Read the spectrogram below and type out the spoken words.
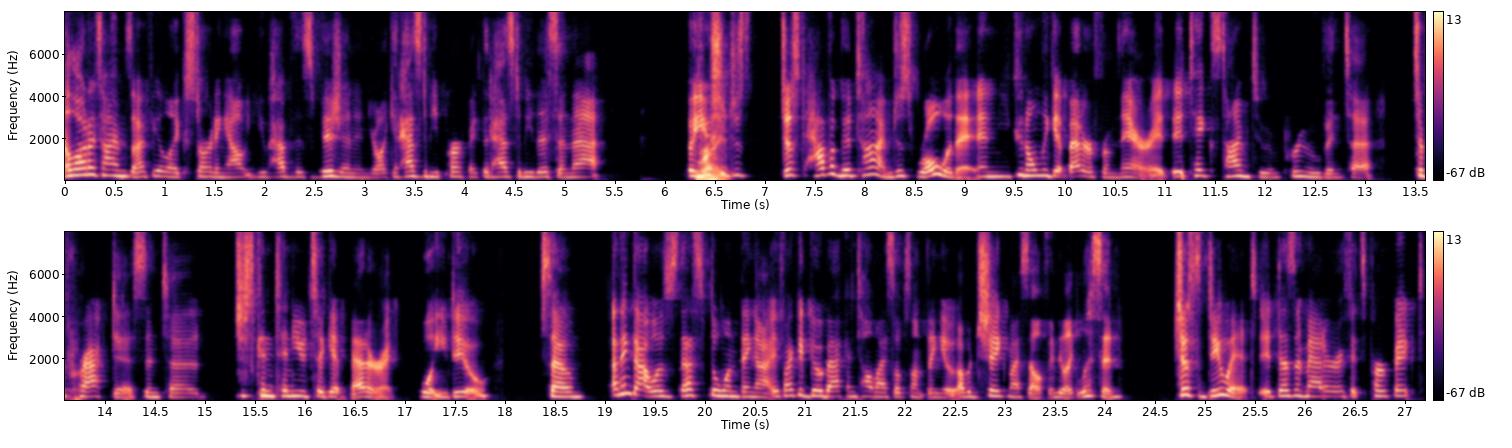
a lot of times I feel like starting out, you have this vision and you're like, it has to be perfect. It has to be this and that. But you Right. should just just have a good time. Just roll with it. And you can only get better from there. It it takes time to improve and to to practice and to just continue to get better at what you do. So I think that was that's the one thing I if I could go back and tell myself something, it- I would shake myself and be like, listen, just do it. It doesn't matter if it's perfect.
